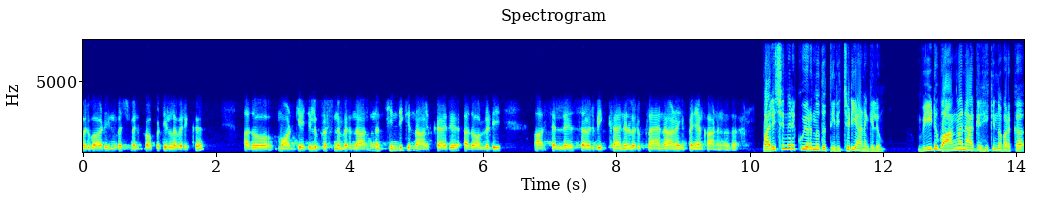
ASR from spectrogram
ഒരുപാട് ഇൻവെസ്റ്റ്മെന്റ് പ്രോപ്പർട്ടി ഉള്ളവർക്ക്. അതോ മോഡ്ഗേജിൽ പ്രശ്നം വരുന്ന ചിന്തിക്കുന്ന ആൾക്കാർ അത് ഓൾറെഡി ആ സെല്ലേഴ്സ് അവർ വിൽക്കാനുള്ള ഒരു പ്ലാൻ ആണ് ഇപ്പൊ ഞാൻ കാണുന്നത്. പലിശ നിരക്ക് ഉയർന്നത് തിരിച്ചടിയാണെങ്കിലും വീട് വാങ്ങാൻ ആഗ്രഹിക്കുന്നവർക്ക്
